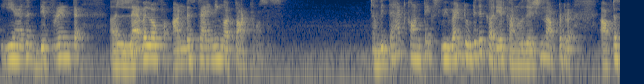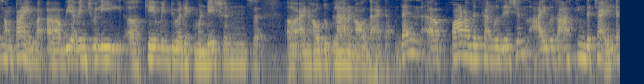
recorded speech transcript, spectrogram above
he has a different uh, level of understanding or thought process with that context we went into the career conversation. After after some time uh, we eventually uh, came into a recommendations uh, and how to plan and all that. Then uh, part of that conversation i was asking the child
